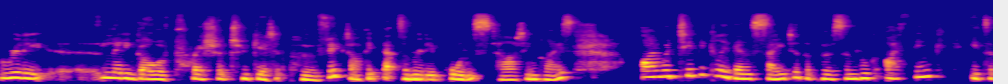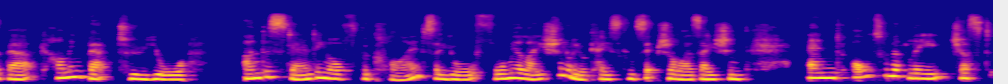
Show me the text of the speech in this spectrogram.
really uh, letting go of pressure to get it perfect. I think that's a really important starting place. I would typically then say to the person, look, I think it's about coming back to your understanding of the client, so your formulation or your case conceptualization, and ultimately just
